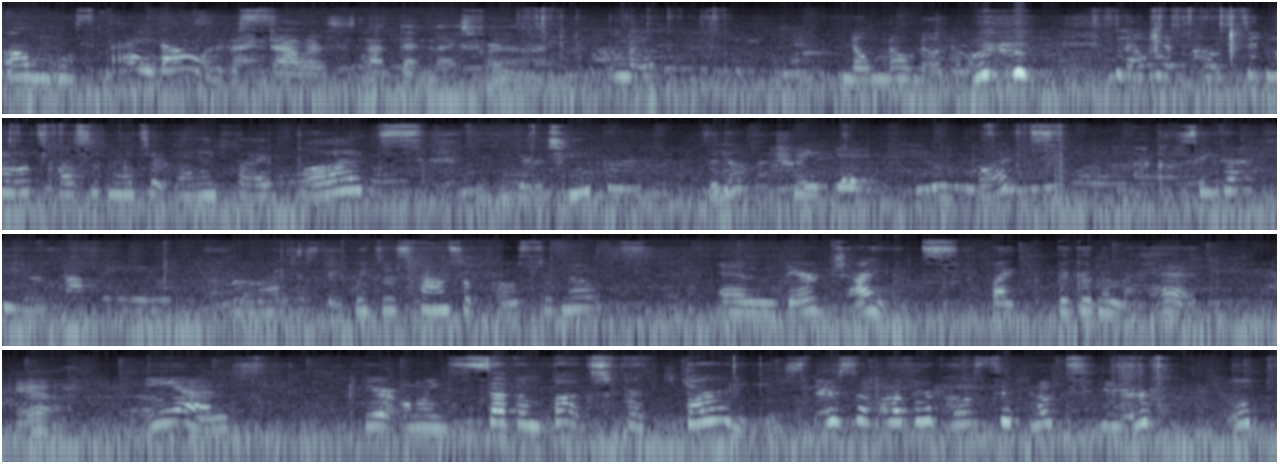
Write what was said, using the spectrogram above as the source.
almost nine dollars. Nine dollars is not that nice for nine. No, no, no, no. no, we have post-it notes. Post-it notes are only five bucks. You can get it cheaper. It's a Dollar Tree. What? I can see that here. No, We just found some post-it notes, and they're giants, like bigger than my head. Yeah. And they're only seven bucks for 30s. There's some other post-it notes here. Oops.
